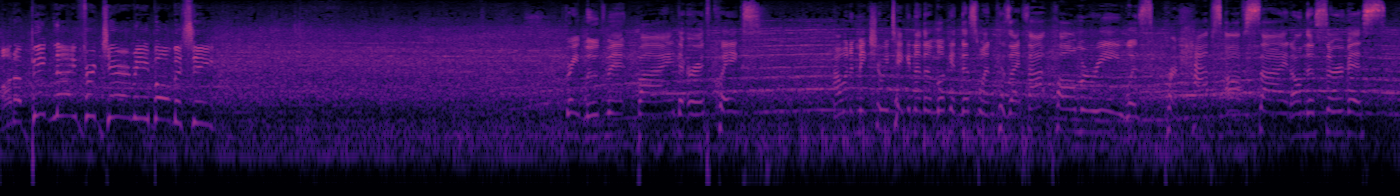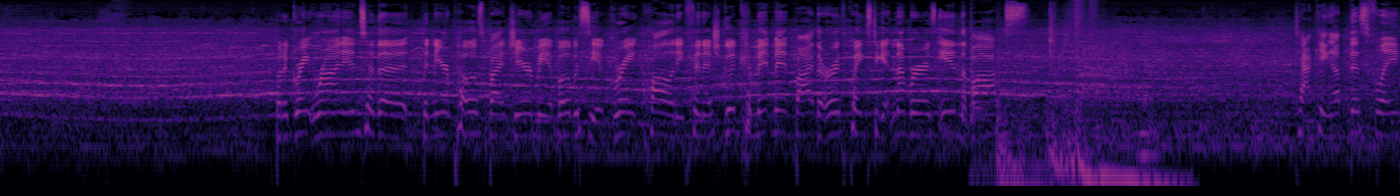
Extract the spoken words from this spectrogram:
on a big night for Jeremy Ebobisse. Great movement by the Earthquakes. I want to make sure we take another look at this one because I thought Paul Marie was perhaps offside on the service. But a great run into the, the near post by Jeremy Ebobisse. A great quality finish. Good commitment by the Earthquakes to get numbers in the box. Tacking up this flank.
